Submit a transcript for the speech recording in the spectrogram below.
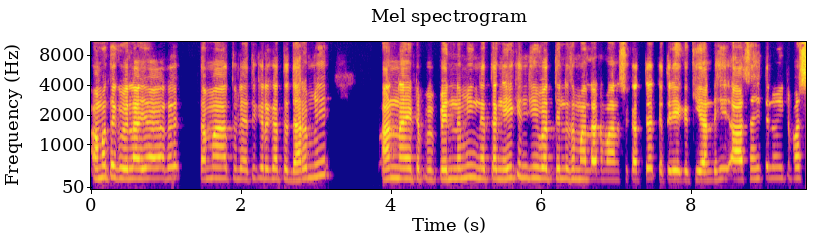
අමතක වෙලා යාර තමා තුළ ඇතිකරගත්ත ධර්මය අන්න අයට පෙන්නමින් නැතන් ඒකෙන් ජීවත්තෙන්න්න සමල්ලට මානසිකත්වය ඇතරඒක කියන්නෙහි ආසහිතනොට පස්ස.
